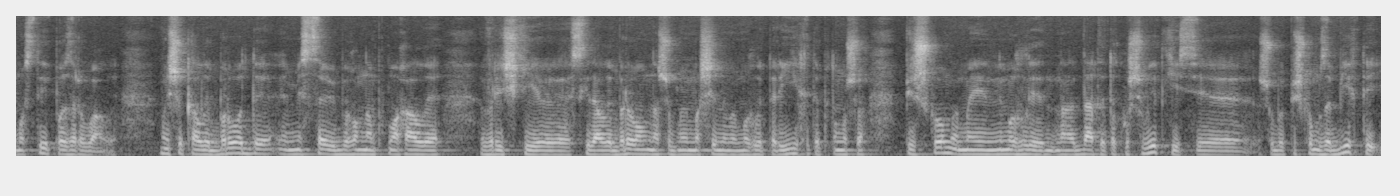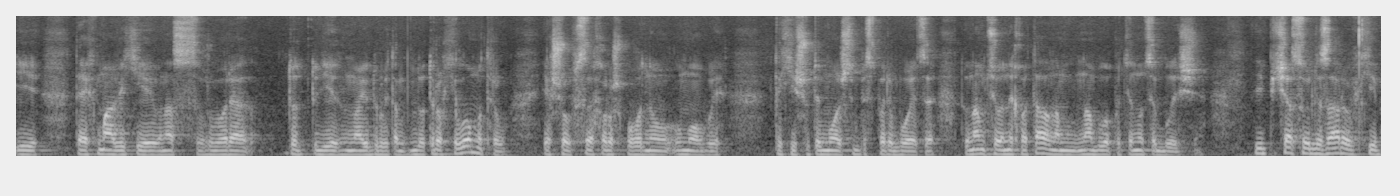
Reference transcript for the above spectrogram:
мости позривали. Ми шукали броди, місцеві бігом нам допомагали в річки, е, скидали бревна, щоб ми машинами могли переїхати, тому що пішком ми не могли надати таку швидкість, е, щоб пішком забігти. І так як мавіки у нас, говоря, то- тоді навіть другі там до трьох кілометрів, якщо все хороші погодні умови, такі, що ти можеш без перебою це, то нам цього не вистачало, нам, нам було потягнутися ближче. І під час Олізарівки,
